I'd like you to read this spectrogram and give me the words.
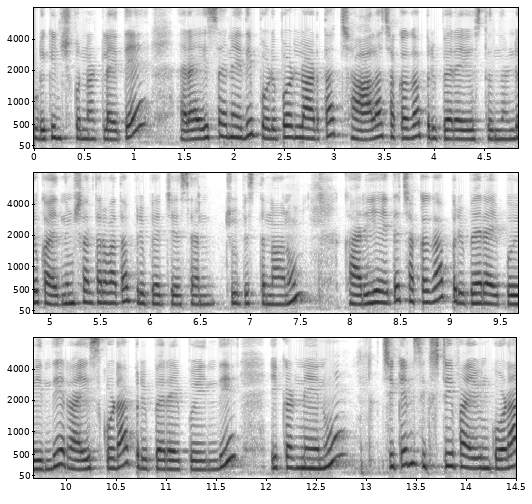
ఉడికించుకున్నట్లయితే రైస్ అనేది పొడి పొడిలాడుతా చాలా చక్కగా ప్రిపేర్ అయ్యి వస్తుందండి. ఒక ఐదు నిమిషాల తర్వాత ప్రిపేర్ చేశాను చూపిస్తున్నాను. కర్రీ అయితే చక్కగా ప్రిపేర్ అయిపోయింది. రైస్ కూడా ప్రిపేర్ అయిపోయింది. ఇక్కడ నేను చికెన్ సిక్స్టీ ఫైవ్ కూడా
